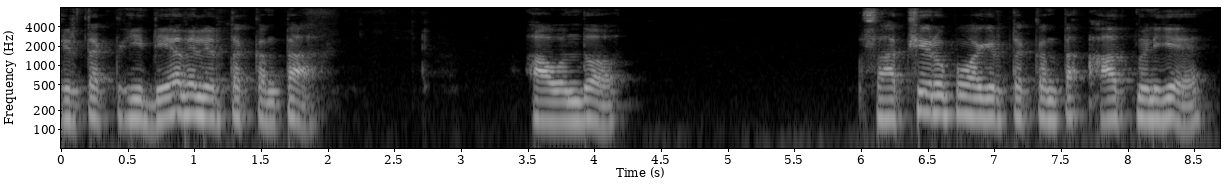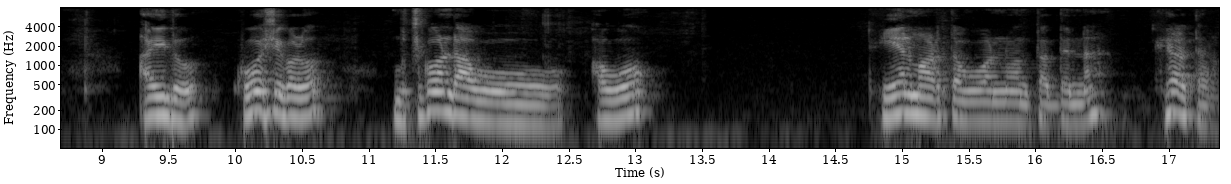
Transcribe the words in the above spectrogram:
ಇರ್ತಕ್ಕ ಈ ದೇಹದಲ್ಲಿರ್ತಕ್ಕಂಥ ಆ ಒಂದು ಸಾಕ್ಷಿ ರೂಪವಾಗಿರ್ತಕ್ಕಂಥ ಆತ್ಮನಿಗೆ ಐದು ಕೋಶಗಳು ಮುಚ್ಕೊಂಡಾವು. ಅವು ಏನು ಮಾಡ್ತವು ಅನ್ನುವಂಥದ್ದನ್ನು ಹೇಳ್ತಾರೆ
